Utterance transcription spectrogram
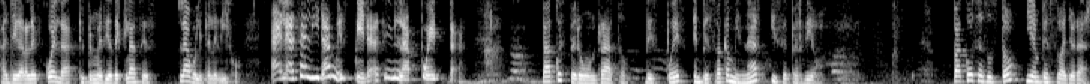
Al llegar a la escuela, el primer día de clases, la abuelita le dijo, A la salida me esperas en la puerta. Paco esperó un rato, después empezó a caminar y se perdió. Paco se asustó y empezó a llorar.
